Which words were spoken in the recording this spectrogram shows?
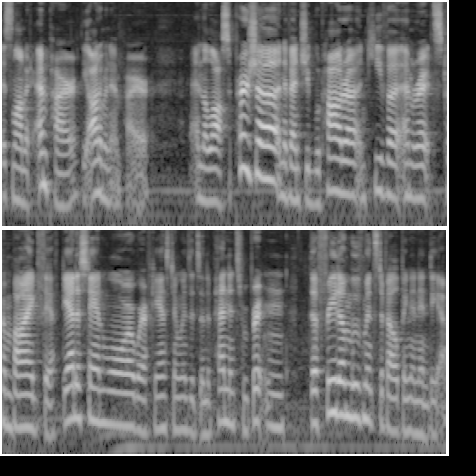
Islamic empire, the Ottoman Empire, and the loss of Persia, and eventually Bukhara and Khiva Emirates combined with the Afghanistan War, where Afghanistan wins its independence from Britain, the freedom movements developing in India.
